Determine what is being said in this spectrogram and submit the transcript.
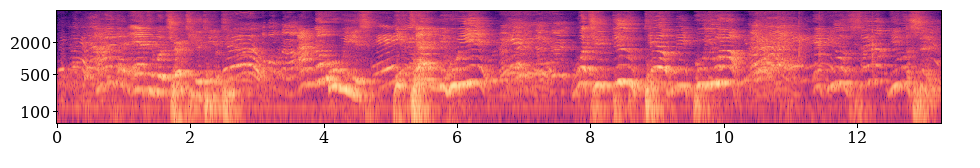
I ain't got to ask him what church he attends to. Come on. I know who he is. He's telling me who he is. That's it. That's it. What you do tells me who you are. If you're a sinner, you a sinner.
